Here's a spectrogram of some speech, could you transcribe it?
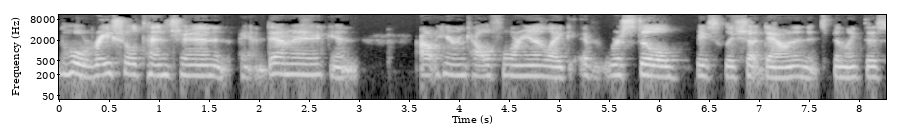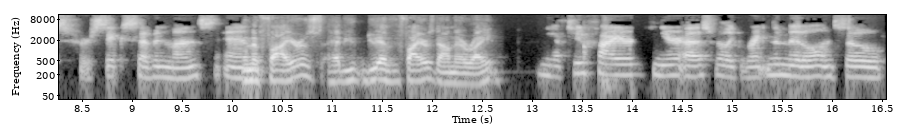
the whole racial tension and the pandemic and out here in California, like we're still basically shut down, and it's been like this for six, seven months. And, and the fires? Have you? Do you have fires down there? Right? We have two fires near us. We're like right in the middle, and so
